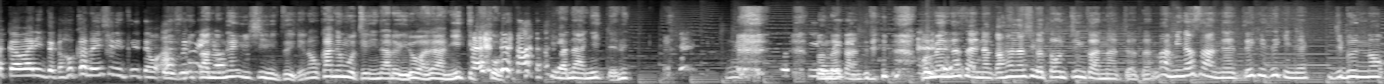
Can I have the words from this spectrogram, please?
アクアマリンとか他の石についても、あ、すごい他のね、石についてね、お金持ちになる色は何？って聞こう。石は何ってね。ね、そんな感じで。ごめんなさい。なんか話がトンチンカンになっちゃった。まあ皆さんね、ぜひぜひね、自分の、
